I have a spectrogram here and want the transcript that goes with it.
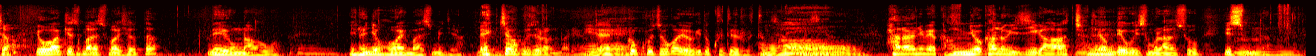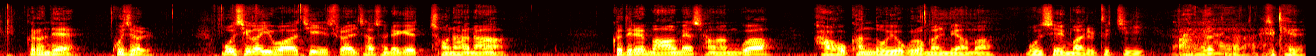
자 여호와께서 말씀하셨다 내용 나오고 이는 여호와의 말씀이니라. 액자 구조란 말이에요. 네. 그 구조가 여기도 그대로 등장해요. 오. 하나님의 강력한 의지가 천명되고 있음을 알 수 있습니다. 그런데 9절 모세가 이와 같이 이스라엘 자손에게 전하나 그들의 마음의 상함과 가혹한 노역으로 말미암아 모세의 말을 듣지 아니하였다 이렇게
